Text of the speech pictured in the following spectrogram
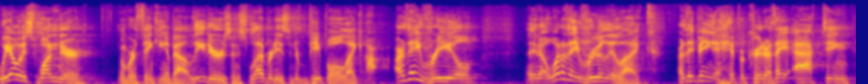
we always wonder when we're thinking about leaders and celebrities and different people, like, are, are they real? You know, what are they really like? Are they being a hypocrite? Are they acting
